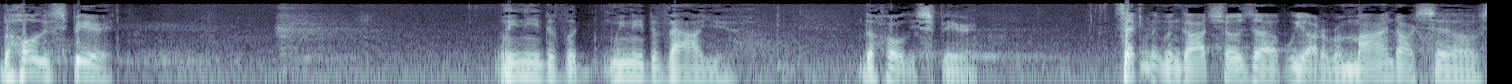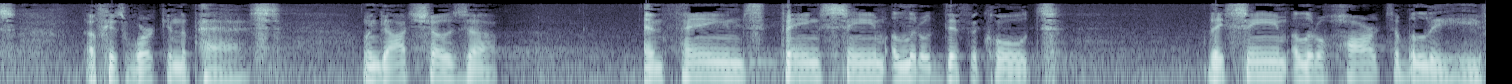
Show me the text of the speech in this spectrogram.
The Holy Spirit. We need to, we need to value the Holy Spirit. Secondly, when God shows up, we ought to remind ourselves of His work in the past. When God shows up and things, things seem a little difficult, they seem a little hard to believe,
